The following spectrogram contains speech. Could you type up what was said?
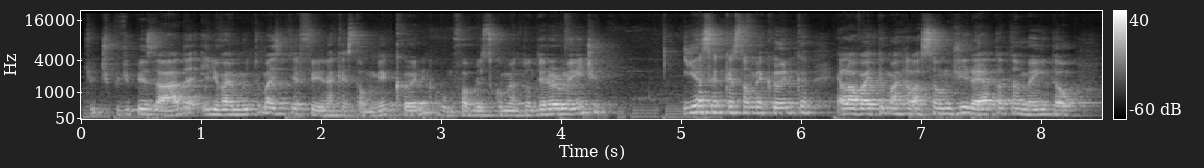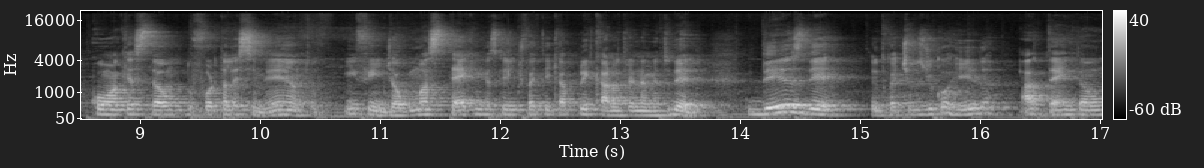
Que o tipo de pisada ele vai muito mais interferir na questão mecânica, como o Fabrício comentou anteriormente. E essa questão mecânica ela vai ter uma relação direta também, então, com a questão do fortalecimento, enfim, de algumas técnicas que a gente vai ter que aplicar no treinamento dele. Desde educativos de corrida até então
